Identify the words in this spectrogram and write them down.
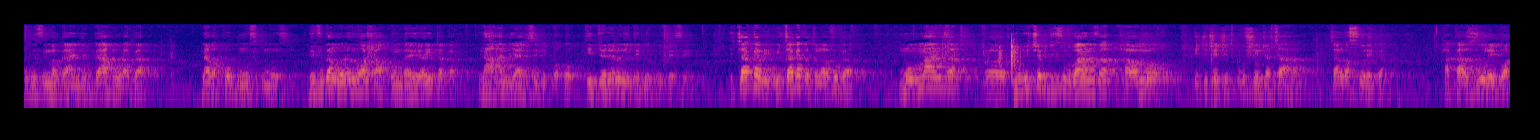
Ubuzima bwanjye bwahuraga n'abakobwa umunsi ku munsi. Bivuga ngo rero n'uwashaka kundahira itaka nta handi yajya usibye ku bakobwa. Ibyo rero niteguye kubifesinga icya gatatu navuga mu manza eh, mu bice bigize urubanza habamo igice cyitwa ubushinjacyaha cyangwa se urega hakaza uregwa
